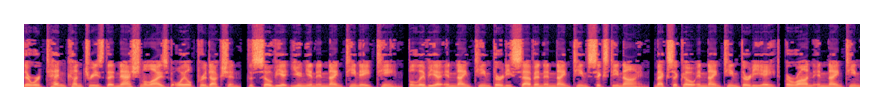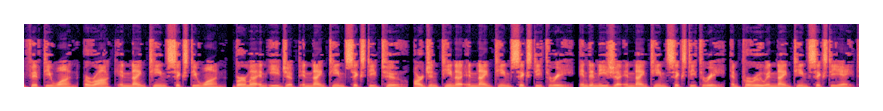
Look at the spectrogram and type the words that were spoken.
there were ten countries that nationalized oil production, the Soviet Union in 1918, Bolivia in 1937 and 1969, Mexico in 1938, Iran in 1951, Iraq in 1961, Burma and Egypt in 1962, Argentina in 1963, Indonesia in 1963, and Peru in 1968.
